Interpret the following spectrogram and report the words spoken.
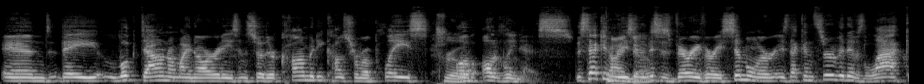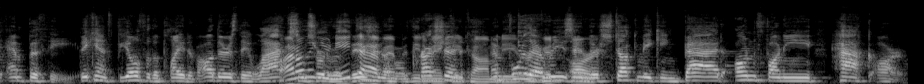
and they look down on minorities, and so their comedy comes from a place True. of ugliness. The second kind reason, of. and this is very, very similar, is that conservatives lack empathy. They can't feel for the plight of others. They lack some sort of a vision of oppression, and for that reason, art. they're stuck making bad, unfunny hack art.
